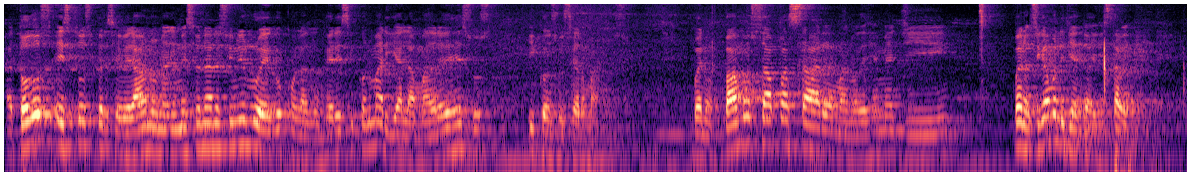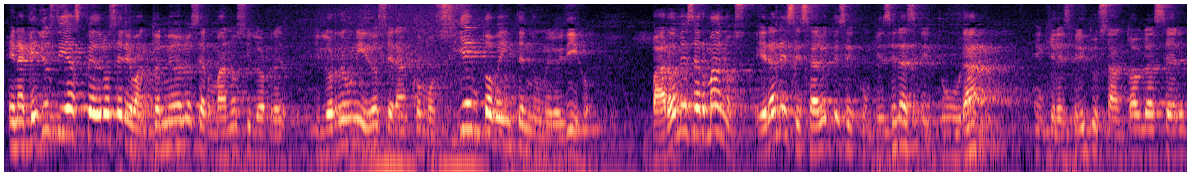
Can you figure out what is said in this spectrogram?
a todos estos perseveraban unánimes en oración y ruego con las mujeres y con María, la madre de Jesús, y con sus hermanos. Bueno, vamos a pasar, hermano, déjeme allí. Bueno, sigamos leyendo ahí, está bien. En aquellos días Pedro se levantó en medio de los hermanos y los, reunidos eran como 120 en número y dijo, varones hermanos, era necesario que se cumpliese la escritura en que el Espíritu Santo habló, hacer,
